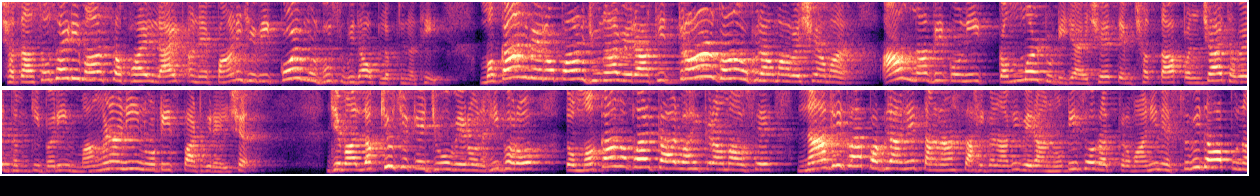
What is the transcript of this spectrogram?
છતાં સોસાયટીમાં સફાઈ, લાઇટ અને પાણી જેવી કોઈ મૂળભૂત સુવિધા ઉપલબ્ધ નથી. મકાન વેરો પણ જૂના વેરાથી ત્રણ ગણો ઉઘરાવવામાં આવે છે આમાં. આમ નાગરિકોની કમર તૂટી જાય છે, તેમ છતાં પંચાયત હવે ધમકીભરી માંગણાની નોટિસ પાઠવી રહી છે. જેમાં લખ્યું છે કે જો વેરો નહીં ભરો, તો મકાનો પર કાર્યવાહી કરવામાં આવશે. નાગરિકો આ પગલાંને તાનાશાહી ગણાવી વેરા નોટિસો રદ કરવાની ને સુવિધાઓ પુનઃ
